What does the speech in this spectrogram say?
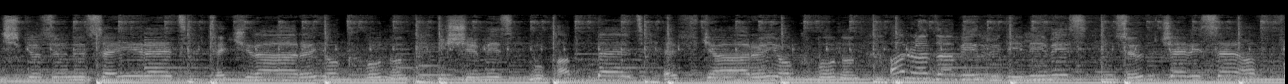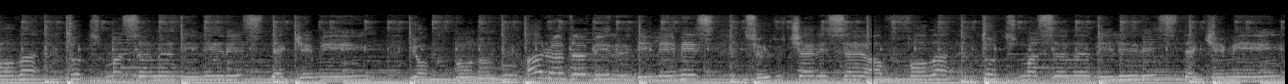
Aç gözünü seyret tekrarı yok bunun. İşimiz muhabbet efkarı yok bunun. Arada bir dilimiz sürçer ise affola. Tutmasını biliriz de kemiği yok bunun. Arada bir dilimiz sürçer ise affola. Tutmasını biliriz de kemiği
